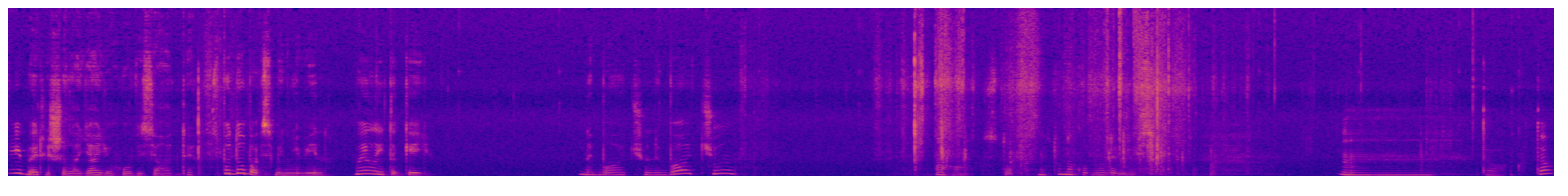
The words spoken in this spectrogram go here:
І вирішила я його взяти. Сподобався мені він. Милий такий. Не бачу, не бачу. Ага, стоп. Не ту накладну дивлюся. М, Так, так.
